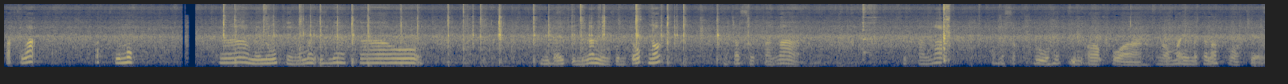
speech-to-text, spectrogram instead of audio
ฟักละฟักปูนก อ่าเมนูแกงน้ำมันอีกแล้วเจ้ามีใบกินนั่นฝนตกเนาะแล้วก็สุดปลาล่าสุดปลาล่าเอาไปสักดูให้กินออกกว่าหน่อไม้มันก็น่ากว่าแกง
